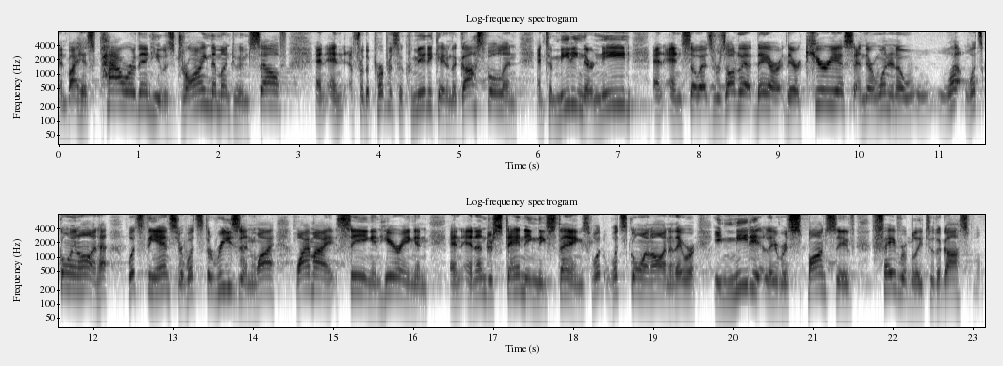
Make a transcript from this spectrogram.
And by his power, then, he was drawing them unto himself and, and for the purpose of communicating the gospel and, and to meeting their need. And, and so as a result of that, they are, they're curious and they're wanting to know what, what's going going on? what's the answer? What's the reason? Why, why am I seeing and hearing and, and, and understanding these things? What, what's going on? And they were immediately responsive favorably to the gospel.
